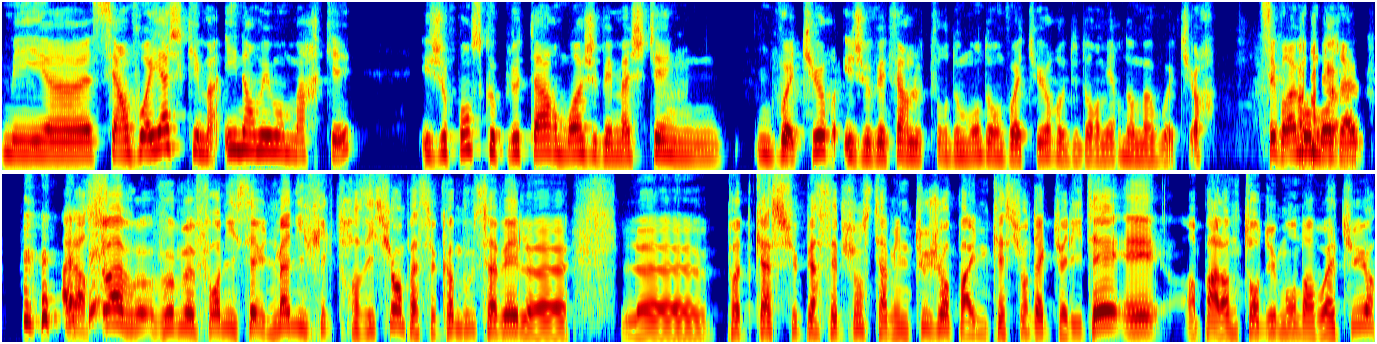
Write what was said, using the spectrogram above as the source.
Mais euh, c'est un voyage qui m'a énormément marqué, et je pense que plus tard, moi, je vais m'acheter une, une voiture et je vais faire le tour du monde en voiture, de dormir dans ma voiture. C'est vraiment ah, mon rêve. alors, soit vous, me fournissez une magnifique transition parce que, comme vous savez, le, le podcast Superception se termine toujours par une question d'actualité. Et en parlant de tour du monde en voiture,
